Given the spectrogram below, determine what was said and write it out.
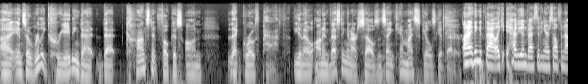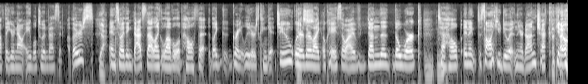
Uh, and so, really creating that that constant focus on that growth path, you know, on investing in ourselves and saying, can my skills get better? And I think it's that like have you invested in yourself enough that you're now able to invest in others? Yeah. And so I think that's that like level of health that like great leaders can get to where Yes. they're like, okay, so I've done the the work Mm-hmm. to help and it's not like you do it and you're done. Check, you know,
